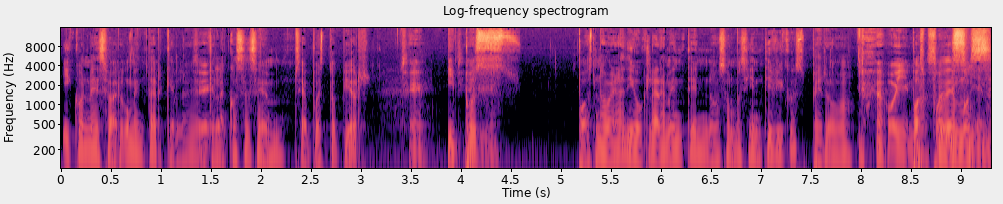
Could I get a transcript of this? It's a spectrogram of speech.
y con eso argumentar que la, cosa se, ha puesto peor. Y pues, pues no, ¿verdad? Digo, claramente no somos científicos, pero Oye, pues podemos...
